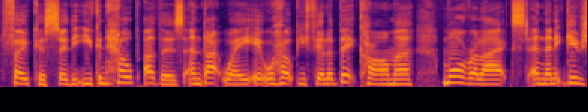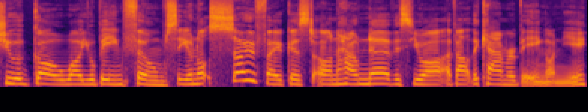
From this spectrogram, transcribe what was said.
focus so that you can help others, and that way it will help you feel a bit calmer, more relaxed, and then it gives you a goal while you're being filmed so you're not so focused on how nervous you are about the camera being on you.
